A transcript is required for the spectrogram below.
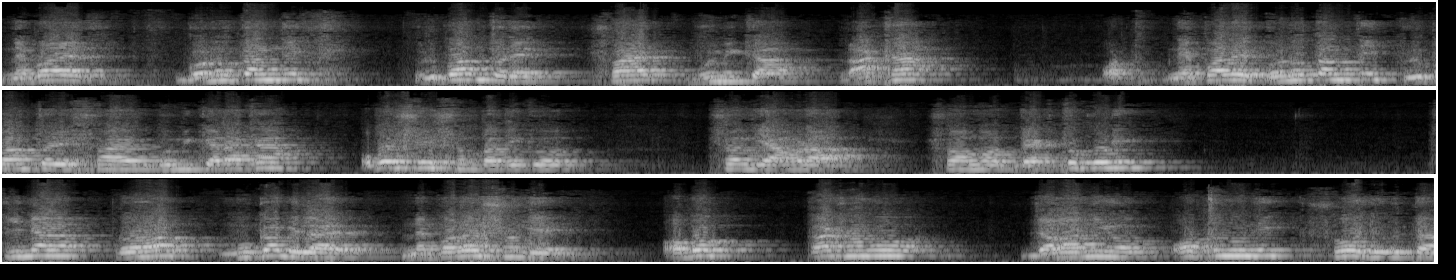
নেপালের গণতান্ত্রিক রূপান্তরে সহায়ক ভূমিকা রাখা নেপালের গণতান্ত্রিক রূপান্তরে সহায়ক ভূমিকা রাখা, অবশ্যই সাংবাদিক সঙ্গে আমরা সহমত ব্যক্ত করি। চীনা প্রভাব মোকাবিলায় নেপালের সঙ্গে অবকাঠামো, জ্বালানি ও অর্থনৈতিক সহযোগিতা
